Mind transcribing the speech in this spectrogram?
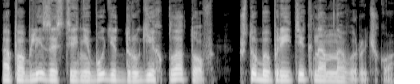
а поблизости не будет других плотов, чтобы прийти к нам на выручку.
